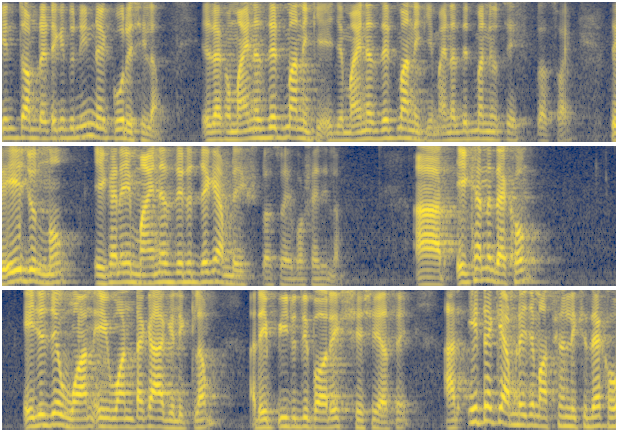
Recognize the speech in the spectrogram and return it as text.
কিন্তু আমরা এটা কিন্তু নির্ণয় করেছিলাম। এই দেখো মাইনাস জেড মানে কি? এই যে মাইনাস জেড মানে কি? মাইনাস জেড মানে হচ্ছে এক্স প্লাস ওয়াই তো এই জন্য এখানে এই মাইনাস জেডের জায়গায় আমরা এক্স প্লাস ওয়াই বসাই দিলাম। আর এখানে দেখো, এই যে যে ওয়ান এই ওয়ানটাকে আগে লিখলাম। আর এই p to the power x শেষে আছে। আর এটাকে আমরা এই যে মাঝখানে লিখছি, দেখো,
